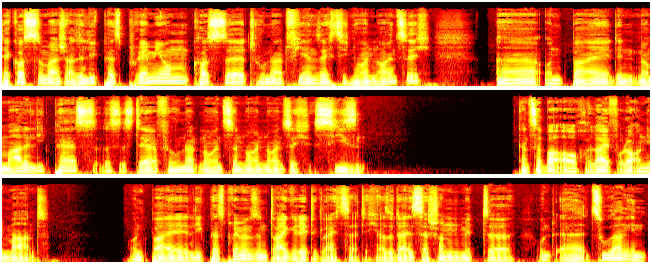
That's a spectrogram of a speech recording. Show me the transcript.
Der kostet zum Beispiel, also League Pass Premium kostet 164,99 äh, und bei den normale League Pass, das ist der für 119,99 Season. Kannst aber auch live oder on demand. Und bei League Pass Premium sind drei Geräte gleichzeitig. Also da ist er schon mit äh, und äh, Zugang in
